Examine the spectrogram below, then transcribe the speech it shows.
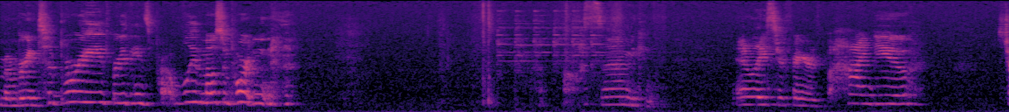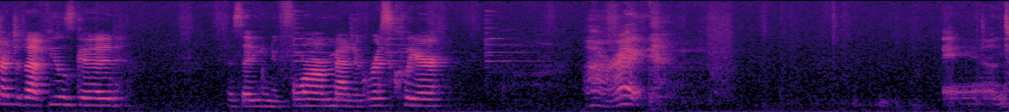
Remembering to breathe. Breathing is probably the most important. awesome. You can interlace your fingers behind you. Stretch if that feels good. As I said, you can do forearm magic wrist clear. All right. And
